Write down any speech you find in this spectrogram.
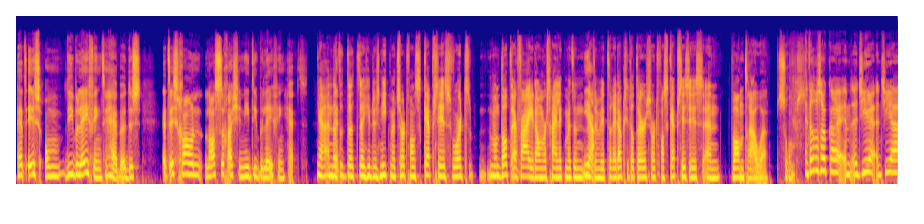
het is om die beleving te hebben. Dus het is gewoon lastig als je niet die beleving hebt. Ja, en dat, En- dat, dat je dus niet met soort van sceptisch wordt. Want dat ervaar je dan waarschijnlijk met een, Ja. met een witte redactie. Dat er een soort van sceptisch is en wantrouwen soms. En dat was ook eh, Gia, Gia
